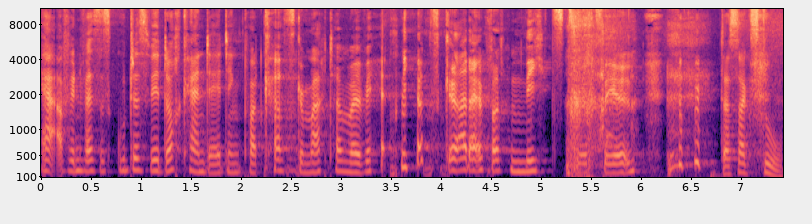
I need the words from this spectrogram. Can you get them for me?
Ja, auf jeden Fall ist es gut, dass wir doch keinen Dating-Podcast gemacht haben, weil wir hätten jetzt gerade einfach nichts zu erzählen. Das sagst du,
